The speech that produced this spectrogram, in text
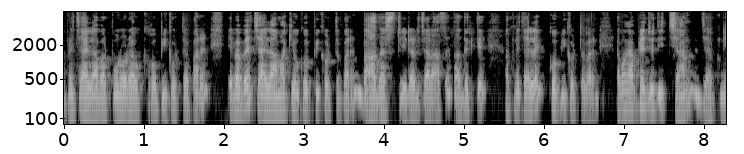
আপনি চাইলে আবার পুনরায় কপি করতে পারেন। এভাবে চাইলে আমাকেও কপি করতে পারেন বা আদার্স ট্রেডার যারা আছে তাদেরকে আপনি চাইলে কপি করতে পারেন। এবং আপনি যদি চান যে আপনি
